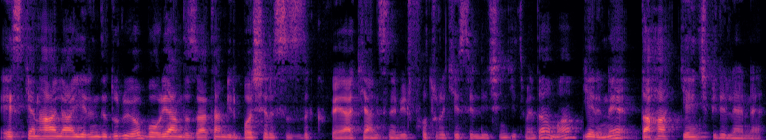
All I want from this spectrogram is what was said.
Esken hala yerinde duruyor. Boryan da zaten bir başarısızlık veya kendisine bir fatura kesildiği için gitmedi ama yerine daha genç birilerine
